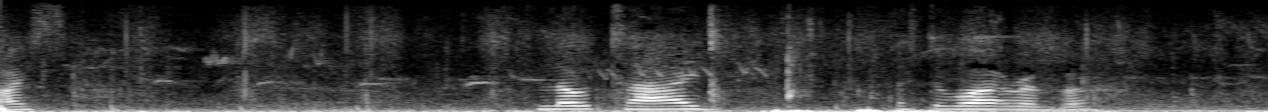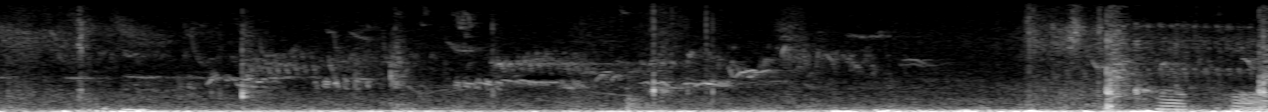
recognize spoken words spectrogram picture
Ice. Low tide. That's the River. It's the car park.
